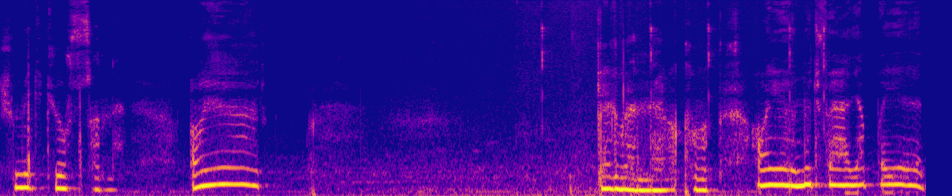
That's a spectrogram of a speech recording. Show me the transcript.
Şimdi gidiyoruz seninle. Hayır. Gel benimle bakalım. Hayır lütfen yapmayın.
